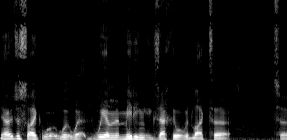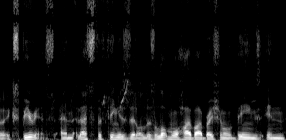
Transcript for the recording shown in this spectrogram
you know, just like we are emitting exactly what we'd like to to experience. And that's the thing is that there's a lot more high vibrational beings in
